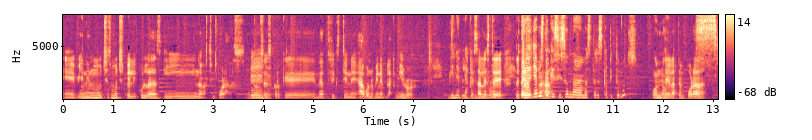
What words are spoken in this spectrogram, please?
Eh, vienen muchas, muchas películas y nuevas temporadas. Entonces, creo que Netflix tiene. Ah, bueno, viene Black Mirror. Viene Black Que sale Mirror. este. de Pero hecho, ya viste ajá, que sí son nada más tres capítulos, ¿o no? De la temporada. Sí.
